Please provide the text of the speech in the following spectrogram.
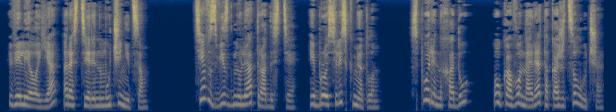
— велела я растерянным ученицам. Те взвизгнули от радости и бросились к метлам, споря на ходу, у кого наряд окажется лучше.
